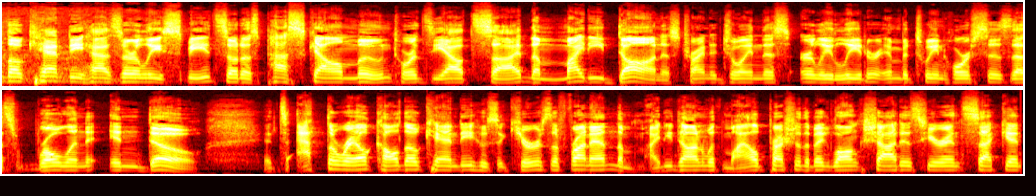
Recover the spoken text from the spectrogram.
Candy has early speed, so does Pascal Moon towards the outside. The Mighty Dawn is trying to join this early leader in between horses. That's Rollin Dough. It's at the rail, Caldo Candy, who secures the front end. The Mighty Dawn with mild pressure. The big long shot is here in second.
